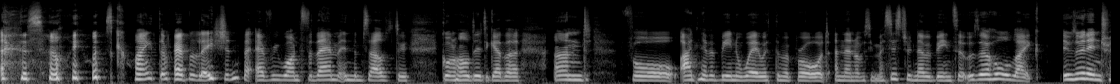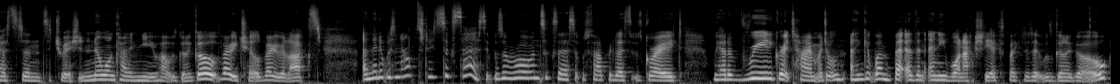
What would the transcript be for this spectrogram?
so it was quite the revelation for everyone, for them in themselves to go on holiday together and for I'd never been away with them abroad, and then obviously my sister had never been, so it was a whole like it was an interesting situation, and no one kind of knew how it was going to go. Very chill, very relaxed, and then it was an absolute success. It was a roaring success. It was fabulous. It was great. We had a really great time. I don't. I think it went better than anyone actually expected it was going to go,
